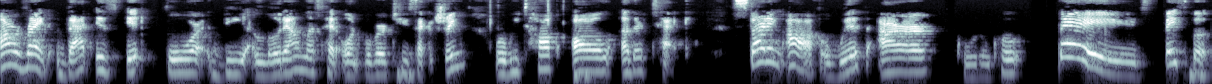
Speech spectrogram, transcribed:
All right. That is it for the lowdown. Let's head on over to Second String where we talk all other tech. Starting off with our quote unquote babes. Facebook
